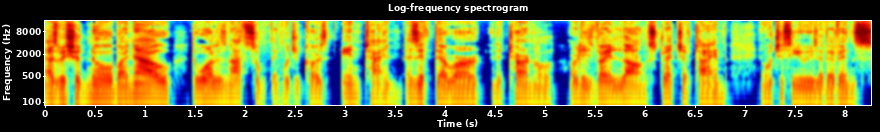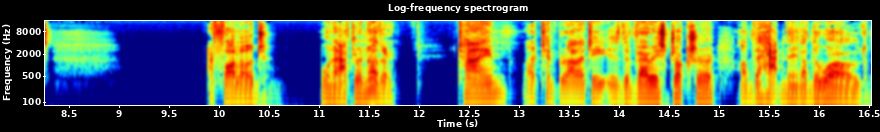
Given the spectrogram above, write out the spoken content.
As we should know by now, the world is not something which occurs in time, as if there were an eternal, or at least very long stretch of time in which a series of events are followed one after another. Time, or temporality, is the very structure of the happening of the world.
